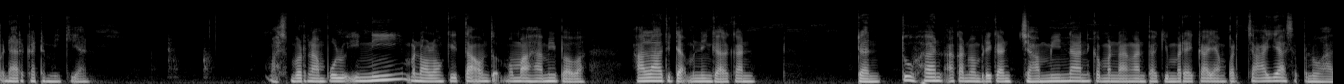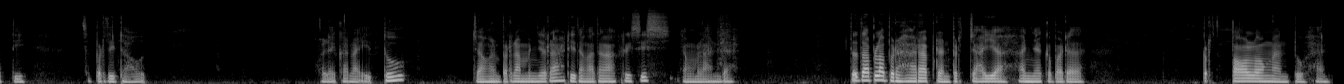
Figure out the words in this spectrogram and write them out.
Benarkah demikian? Mazmur 60 ini menolong kita untuk memahami bahwa Allah tidak meninggalkan dan Tuhan akan memberikan jaminan kemenangan bagi mereka yang percaya sepenuh hati seperti Daud. Oleh karena itu, jangan pernah menyerah di tengah-tengah krisis yang melanda. Tetaplah berharap dan percaya hanya kepada pertolongan Tuhan.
